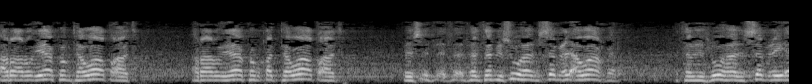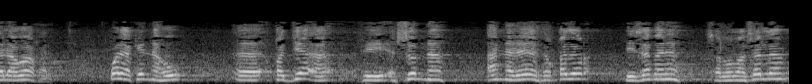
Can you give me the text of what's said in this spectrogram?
أرى رؤياكم تواطأت أرى رؤياكم قد تواطأت فالتمسوها في السبع الأواخر التمسوها في السبع الأواخر ولكنه آه، قد جاء في السنة أن ليلة القدر في زمنه صلى الله عليه وسلم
